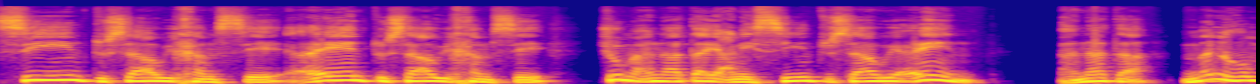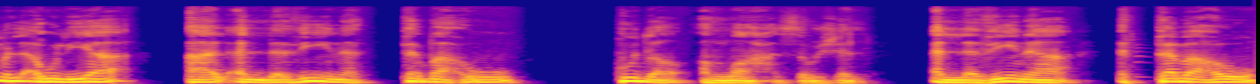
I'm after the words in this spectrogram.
سين تساوي خمسة عين تساوي خمسة. شو معناتها؟ يعني سين تساوي عين. معناتها من هم الأولياء؟ قال الذين اتبعوا هدى الله عز وجل. الذين اتبعوا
